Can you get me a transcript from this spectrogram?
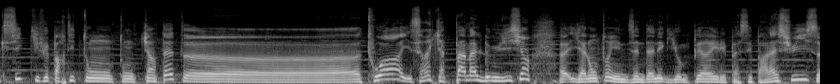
Xick, qui fait partie de ton, ton quintet, euh, toi, c'est vrai qu'il y a pas mal de musiciens. Euh, il y a longtemps, il y a une dizaine d'années, Guillaume Perret, il est passé par la Suisse.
